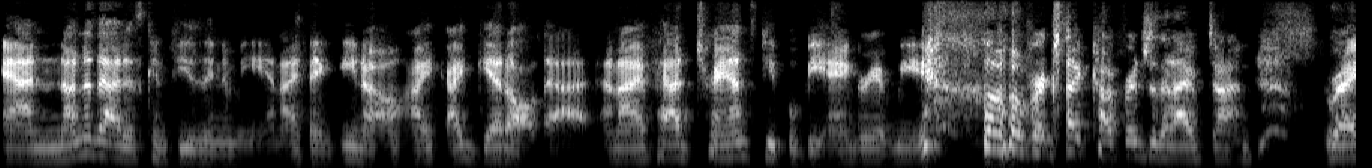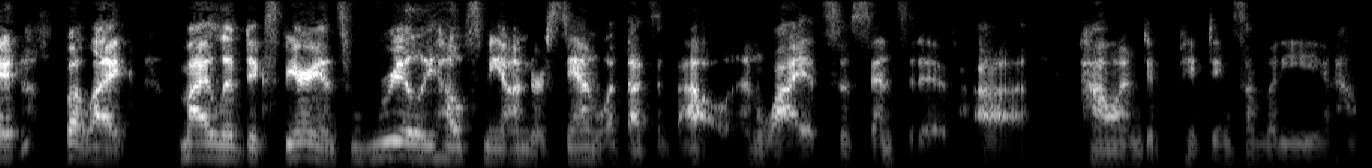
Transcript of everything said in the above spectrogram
and none of that is confusing to me. And I think, you know, I, I get all that. And I've had trans people be angry at me over coverage that I've done, right? But like, my lived experience really helps me understand what that's about and why it's so sensitive uh, how i'm depicting somebody and how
